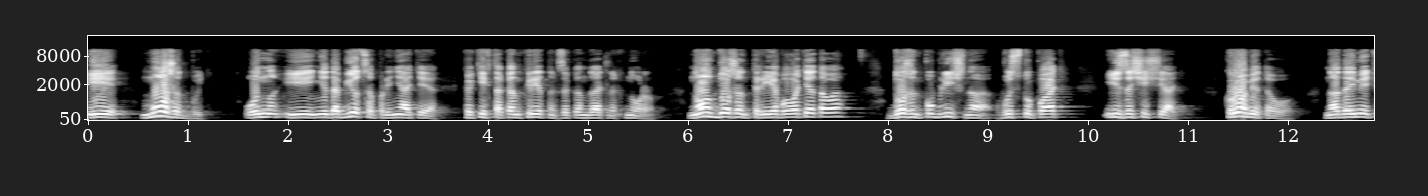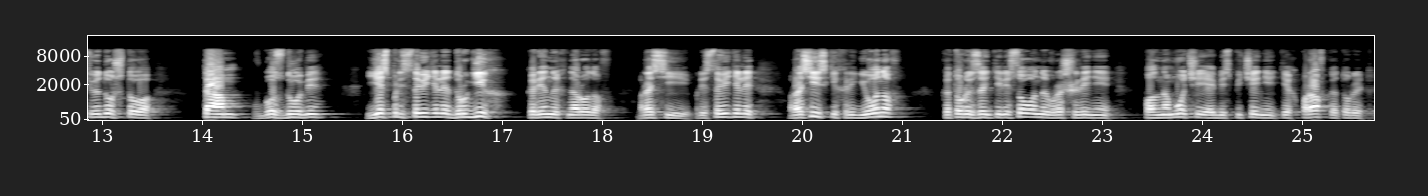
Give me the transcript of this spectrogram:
И, может быть, он и не добьется принятия каких-то конкретных законодательных норм, но он должен требовать этого, должен публично выступать и защищать. Кроме того, надо иметь в виду, что там, в Госдуме, есть представители других коренных народов России, представители российских регионов, которые заинтересованы в расширении полномочий и обеспечении тех прав, которые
